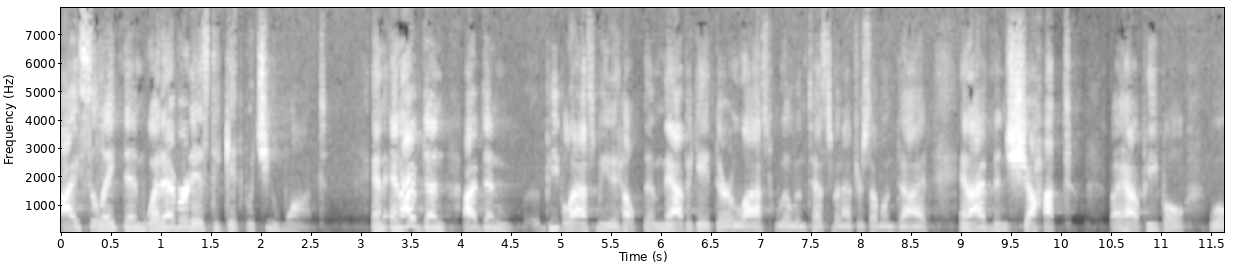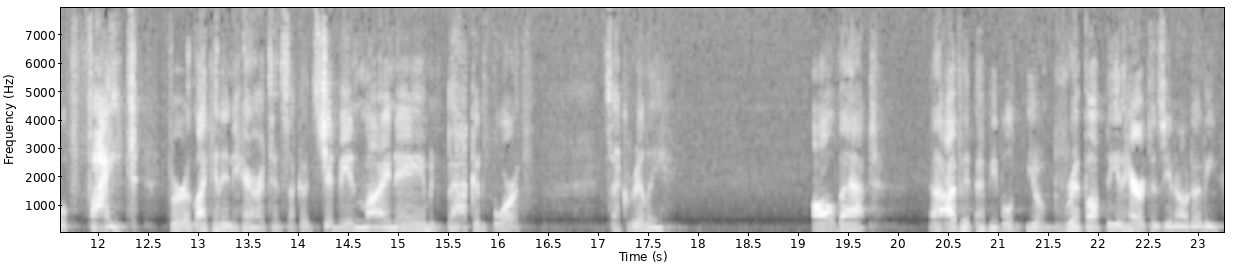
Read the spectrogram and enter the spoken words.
isolate them, whatever it is to get what you want. And, and I've done, I've done, people ask me to help them navigate their last will and testament after someone died. And I've been shocked by how people will fight for like an inheritance. Like it should be in my name and back and forth. It's like, really? All that? And I've had people, you know, rip up the inheritance, you know, I mean,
